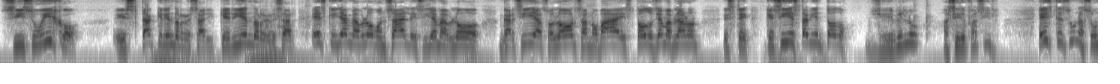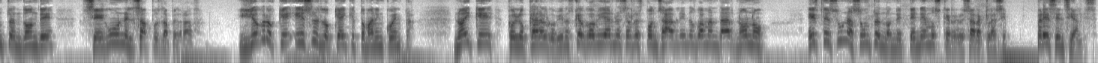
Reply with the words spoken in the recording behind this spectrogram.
Si su hijo está queriendo regresar y queriendo regresar, es que ya me habló González y ya me habló García, Solorza, Nováez, todos ya me hablaron, este, que sí está bien todo. Llévelo, así de fácil. Este es un asunto en donde, según el sapo, es la pedrada. Y yo creo que eso es lo que hay que tomar en cuenta. No hay que colocar al gobierno, es que el gobierno es el responsable y nos va a mandar. No, no. Este es un asunto en donde tenemos que regresar a clase presenciales.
